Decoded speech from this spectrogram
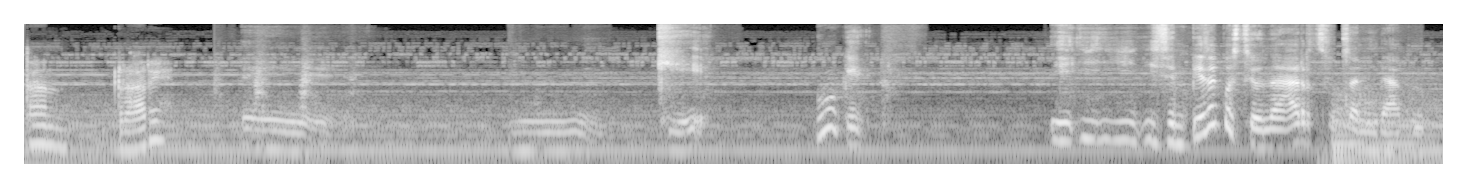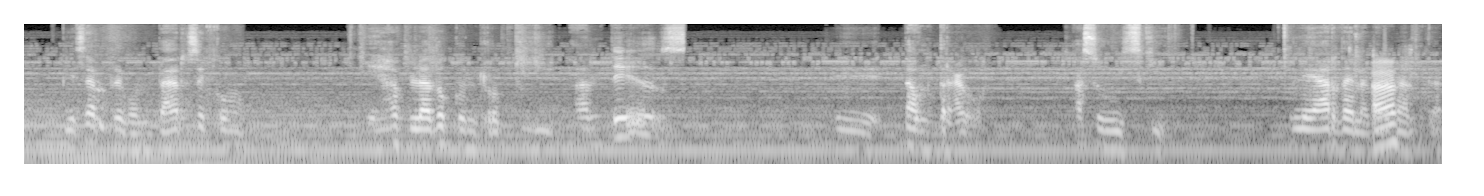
tan rare? Eh, mm, ¿Qué? ¿Cómo que? Y, y, se empieza a cuestionar su sanidad. Empieza a preguntarse cómo he hablado con Rocky antes. Eh, da un trago a su whisky. Le arde la garganta.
